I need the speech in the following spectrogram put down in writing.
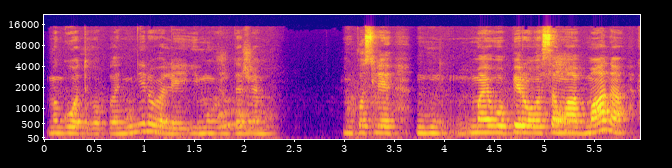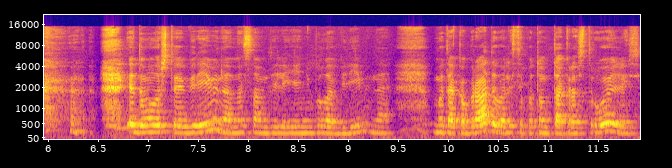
Мы год его планировали, и мы уже даже после моего первого самообмана, я думала, что я беременна, на самом деле я не была беременная. Мы так обрадовались, а потом так расстроились,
